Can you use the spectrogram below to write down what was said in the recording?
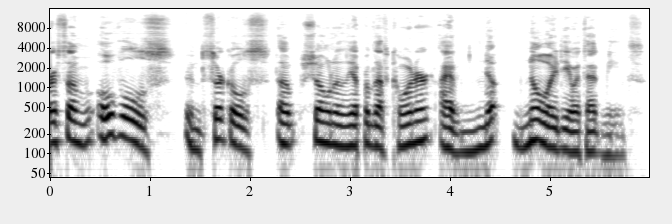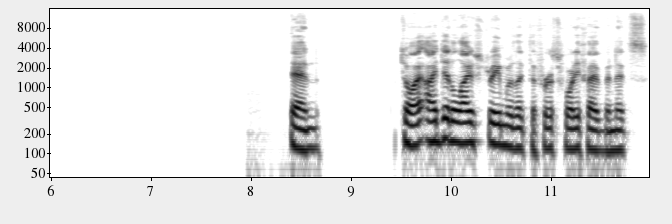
are some ovals and circles uh, shown in the upper left corner. I have no no idea what that means. And so I, I did a live stream with like the first 45 minutes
